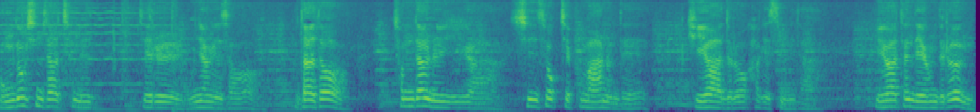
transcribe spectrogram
공동심사체제를 운영해서 보다 더 첨단 의료기가 신속 제품화하는데 기여하도록 하겠습니다. 이와 같은 내용들은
